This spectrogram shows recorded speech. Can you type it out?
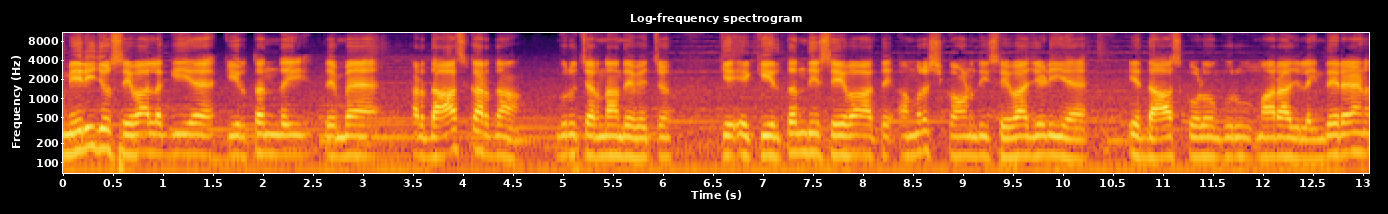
ਮੇਰੀ ਜੋ ਸੇਵਾ ਲੱਗੀ ਹੈ ਕੀਰਤਨ ਦੀ ਤੇ ਮੈਂ ਅਰਦਾਸ ਕਰਦਾ ਗੁਰੂ ਚਰਨਾਂ ਦੇ ਵਿੱਚ ਕਿ ਇਹ ਕੀਰਤਨ ਦੀ ਸੇਵਾ ਤੇ ਅੰਮ੍ਰਿਤ ਛਕਾਉਣ ਦੀ ਸੇਵਾ ਜਿਹੜੀ ਹੈ ਇਹ ਦਾਸ ਕੋਲੋਂ ਗੁਰੂ ਮਹਾਰਾਜ ਲੈਂਦੇ ਰਹਿਣ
